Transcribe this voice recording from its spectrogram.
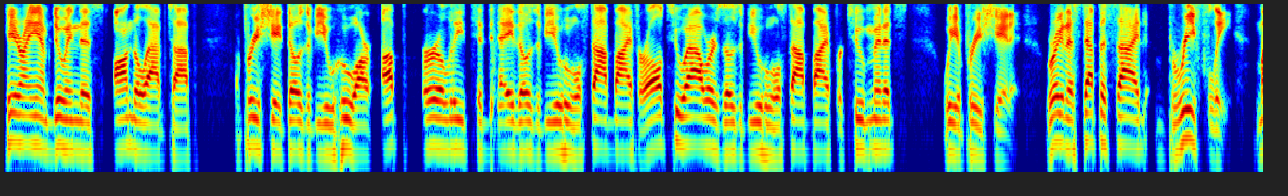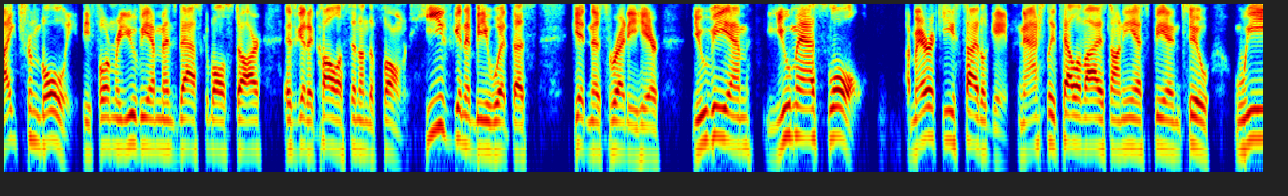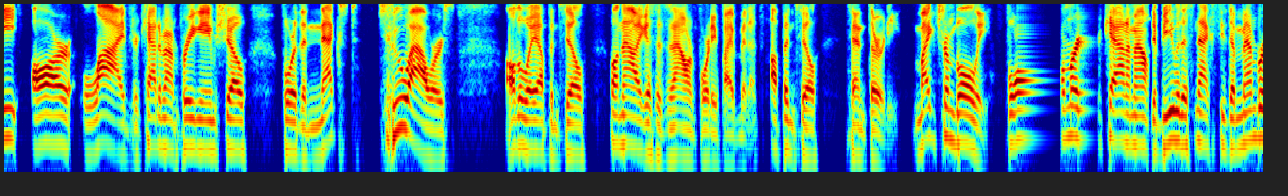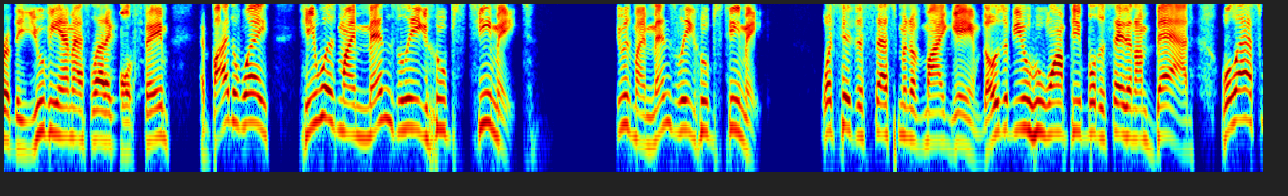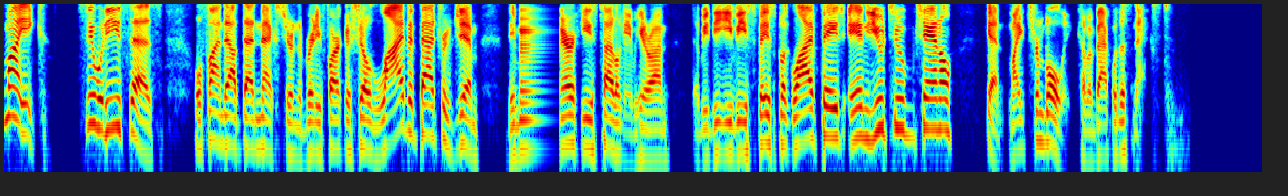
here I am doing this on the laptop. Appreciate those of you who are up early today, those of you who will stop by for all two hours, those of you who will stop by for two minutes. We appreciate it. We're going to step aside briefly. Mike Trimboli, the former UVM men's basketball star, is going to call us in on the phone. He's going to be with us, getting us ready here. UVM, UMass Lowell, America East title game, nationally televised on ESPN2. We are live, your Catamount pregame show for the next two hours, all the way up until, well, now I guess it's an hour and 45 minutes, up until 1030. Mike Trimboli, former Catamount, to be with us next. He's a member of the UVM Athletic Hall of Fame. And by the way, he was my men's league hoops teammate. He was my men's league hoops teammate. What's his assessment of my game? Those of you who want people to say that I'm bad, we'll ask Mike. See what he says. We'll find out that next year in the Brady Farkas Show, live at Patrick Gym, the America East title game here on WDEV's Facebook Live page and YouTube channel. Again, Mike Trimboli coming back with us next.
